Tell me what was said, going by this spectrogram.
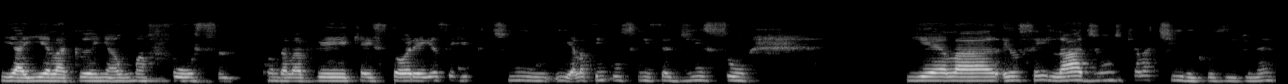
E aí ela ganha uma força quando ela vê que a história ia se repetir e ela tem consciência disso. E ela, eu sei lá de onde que ela tira, inclusive, né?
